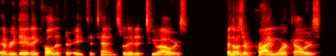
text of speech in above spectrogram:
every day. They called it their eight to 10. So they did two hours. And those are prime work hours.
